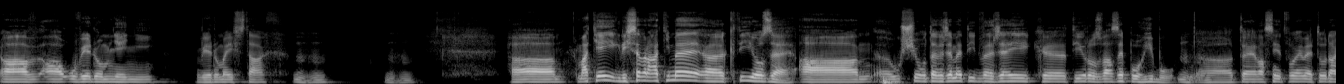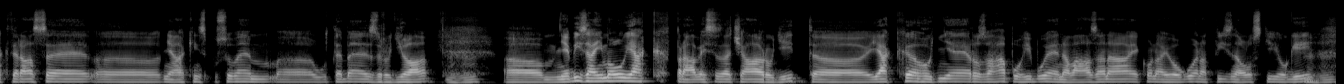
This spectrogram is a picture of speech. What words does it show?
A, a uvědomění, vědomý vztah. Mm-hmm. Mm-hmm. Uh, Matěj, když se vrátíme uh, k té joze a uh, už otevřeme ty dveře k té rozvaze pohybu. Mm-hmm. Uh, to je vlastně tvoje metoda, která se uh, nějakým způsobem uh, u tebe zrodila. Mm-hmm. Uh, mě by zajímalo, jak právě se začala rodit, uh, jak hodně rozvaha pohybu je navázaná jako na jogu a na tvý znalosti jogy. Mm-hmm.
